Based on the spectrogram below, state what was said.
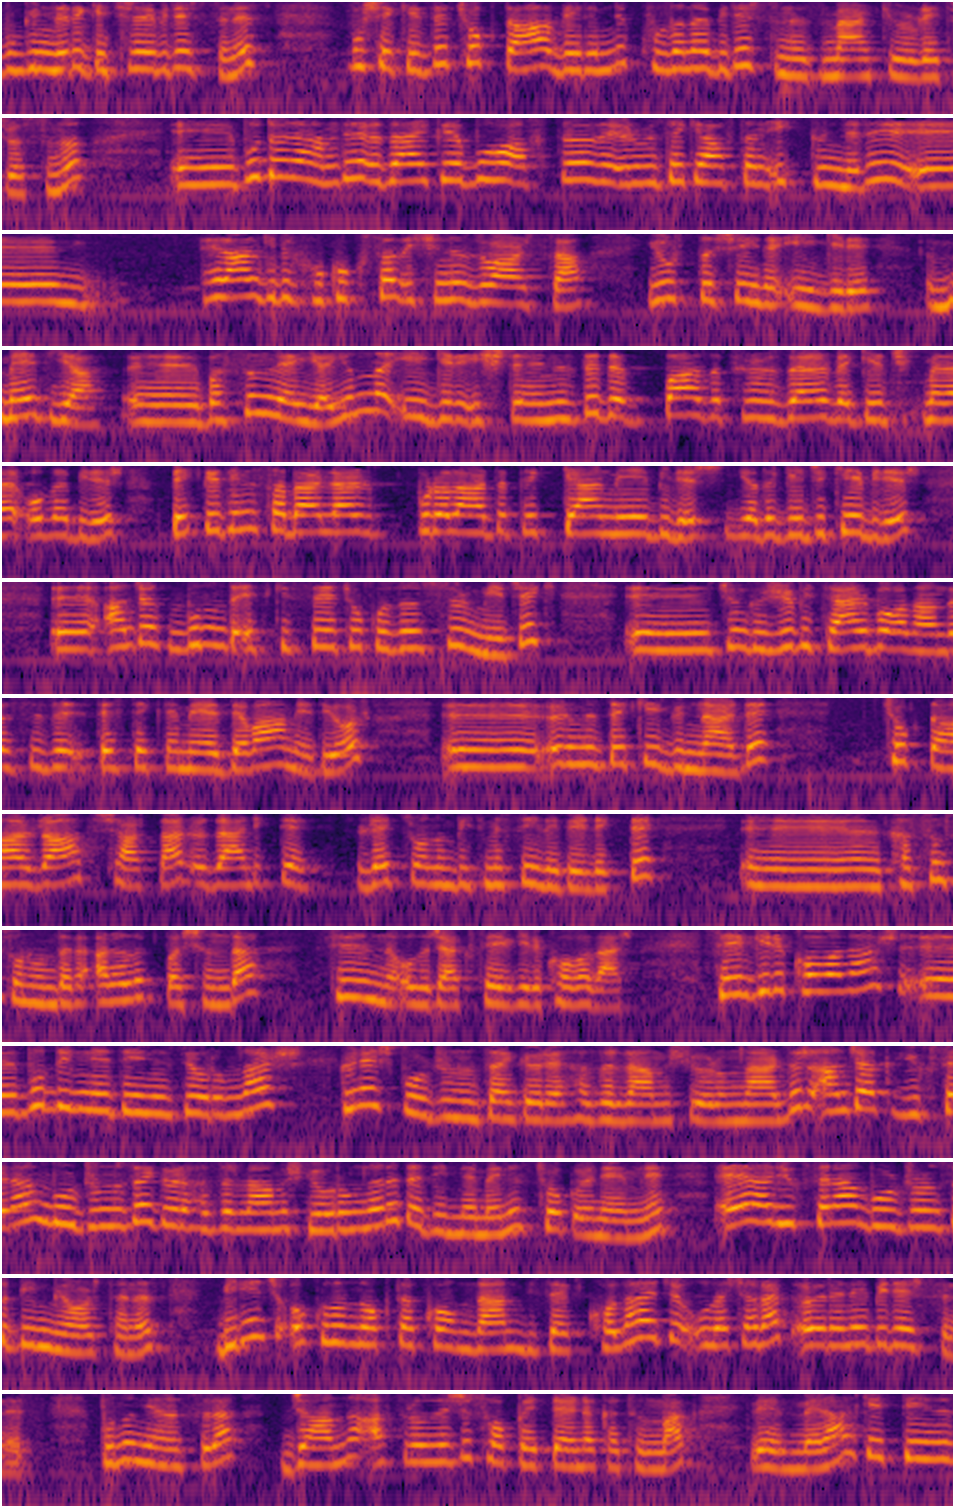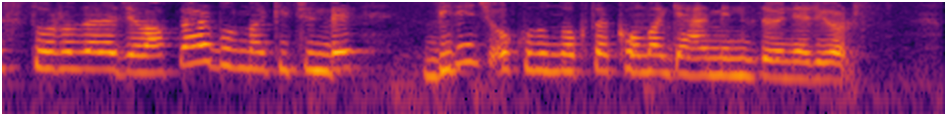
bu günleri geçirebilirsiniz. Bu şekilde çok daha verimli kullanabilirsiniz Merkür Retrosu'nu. E, bu dönemde özellikle bu hafta ve önümüzdeki haftanın ilk günleri e, herhangi bir hukuksal işiniz varsa, yurt dışı ile ilgili, medya, e, basın ve yayınla ilgili işlerinizde de bazı pürüzler ve gecikmeler olabilir. Beklediğiniz haberler buralarda pek gelmeyebilir ya da gecikebilir. E, ancak bunun da etkisi çok uzun sürmeyecek. E, çünkü Jüpiter bu alanda sizi desteklemeye devam ediyor. E, önümüzdeki günlerde çok daha rahat şartlar özellikle retronun bitmesiyle birlikte e, Kasım sonunda ve Aralık başında sizinle olacak sevgili kovalar. Sevgili kovalar e, bu dinlediğiniz yorumlar Güneş burcunuza göre hazırlanmış yorumlardır. Ancak yükselen burcunuza göre hazırlanmış yorumları da dinlemeniz çok önemli. Eğer yükselen burcunuzu bilmiyorsanız bilinçokulu.com'dan bize kolayca ulaşarak öğrenebilirsiniz. Bunun yanı sıra canlı astroloji sohbetlerine katılmak ve merak ettiğiniz sorulara cevaplar bulmak için de bilinçokulu.com'a gelmenizi öneriyoruz.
